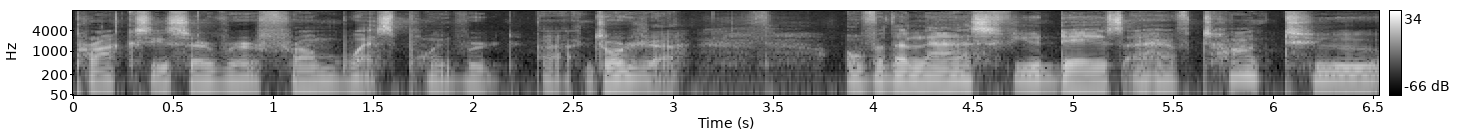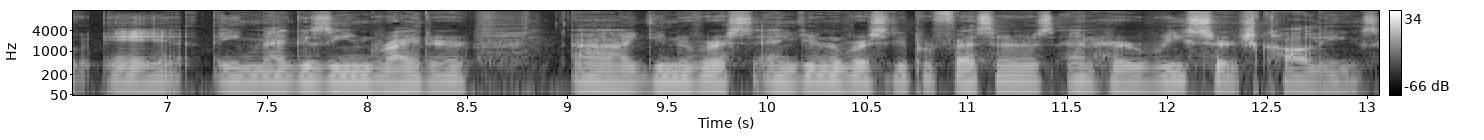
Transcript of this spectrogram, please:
proxy server from West Point, uh, Georgia. Over the last few days, I have talked to a, a magazine writer, uh, and university professors, and her research colleagues.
